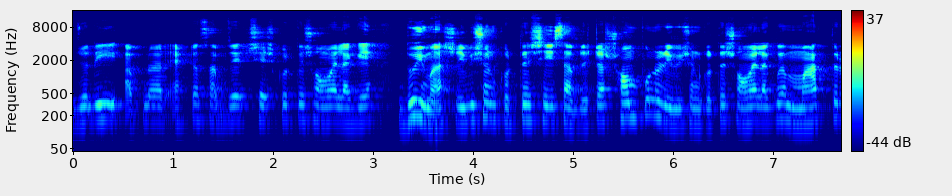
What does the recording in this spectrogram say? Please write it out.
যদি আপনার একটা সাবজেক্ট শেষ করতে সময় লাগে দুই মাস রিভিশন করতে সেই সাবজেক্টটা সম্পূর্ণ রিভিশন করতে সময় লাগবে মাত্র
